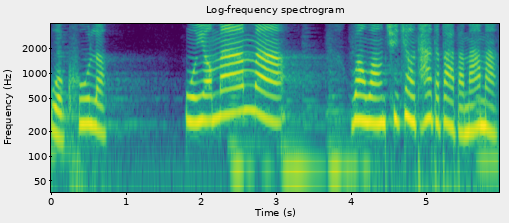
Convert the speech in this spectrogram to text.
我哭了，我要妈妈。旺旺去叫他的爸爸妈妈。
